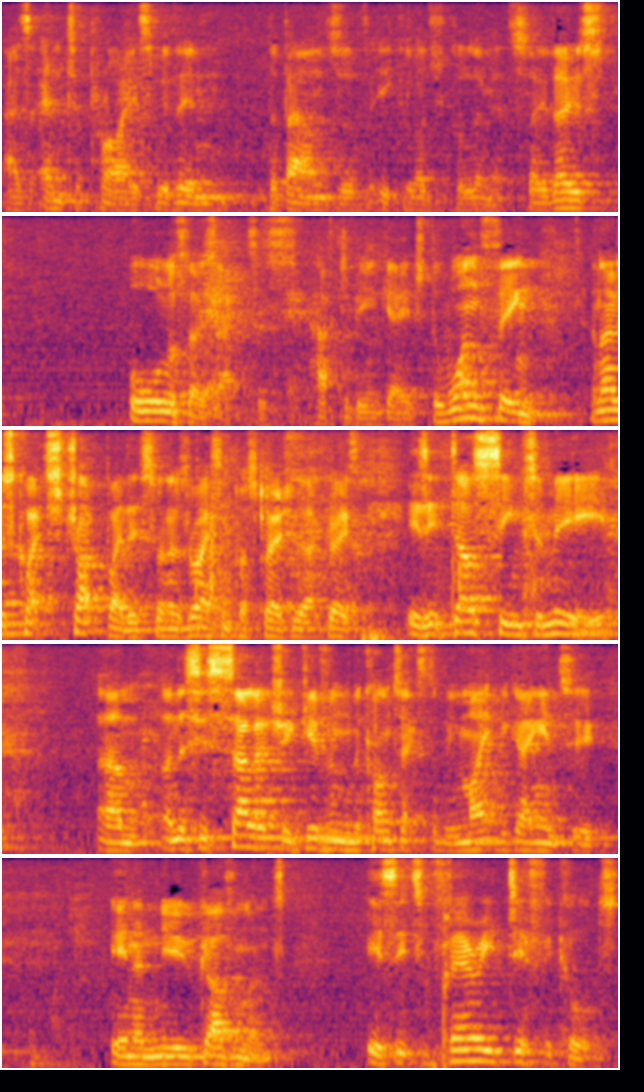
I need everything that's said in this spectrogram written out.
as enterprise within the bounds of ecological limits. So those all of those actors have to be engaged. The one thing, and I was quite struck by this when I was writing Prosperity Without Growth, is it does seem to me, um, and this is salutary given the context that we might be going into in a new government, is it's very difficult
